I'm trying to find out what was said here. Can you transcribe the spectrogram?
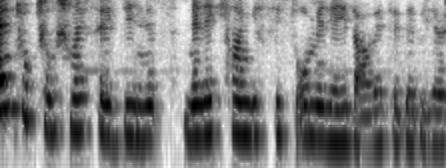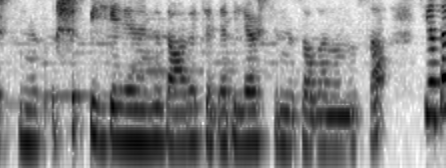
en çok çalışmayı sevdiğiniz melek hangisiyse o meleği davet edebilirsiniz. Işık bilgelerini davet edebilirsiniz alanınıza. Ya da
